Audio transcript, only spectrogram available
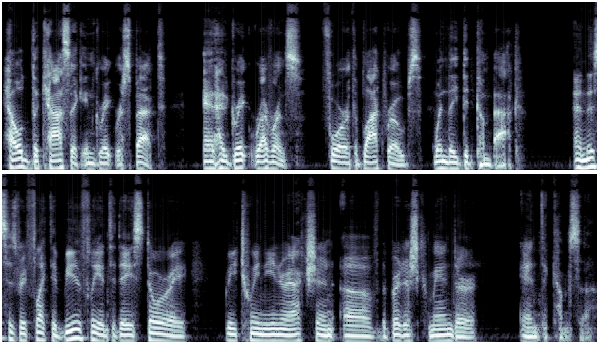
held the cassock in great respect and had great reverence for the black robes when they did come back. And this is reflected beautifully in today's story between the interaction of the British commander and Tecumseh.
